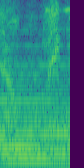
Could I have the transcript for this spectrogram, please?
Don't make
